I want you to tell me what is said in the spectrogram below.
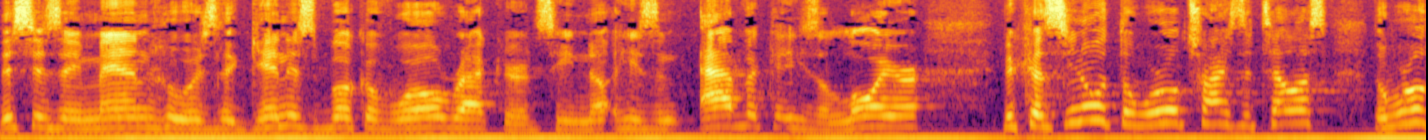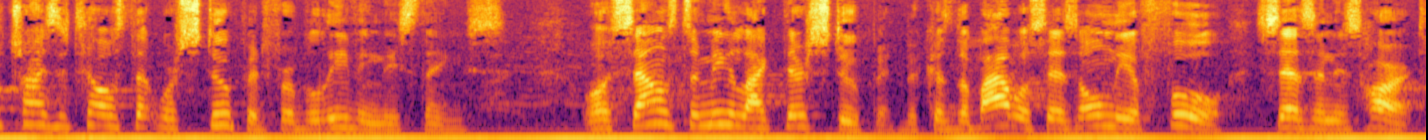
This is a man who is the Guinness Book of World Records. He know, he's an advocate, he's a lawyer. Because you know what the world tries to tell us? The world tries to tell us that we're stupid for believing these things. Well, it sounds to me like they're stupid because the Bible says only a fool says in his heart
